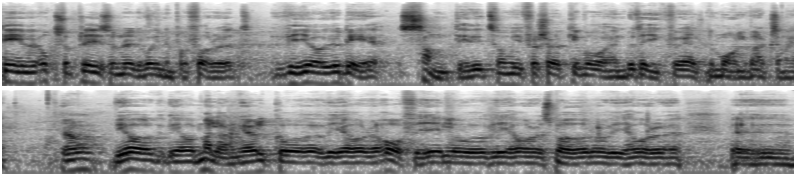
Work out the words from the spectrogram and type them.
det är också precis som du var inne på förut. Vi gör ju det samtidigt som vi försöker vara en butik för helt normal verksamhet. Ja. Vi, har, vi har mellanmjölk och vi har A-fil och vi har smör och vi har eh,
